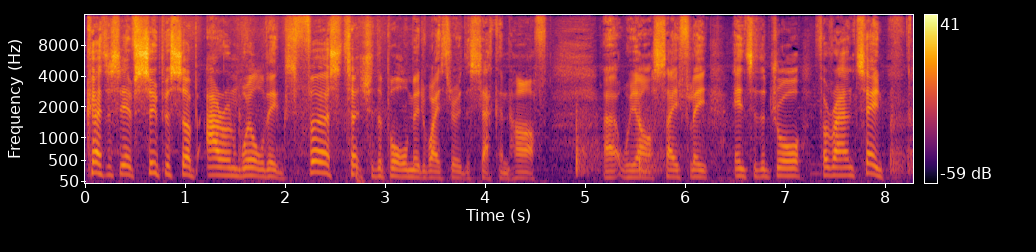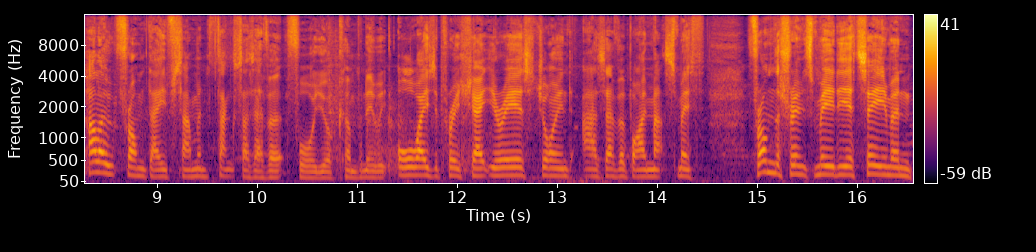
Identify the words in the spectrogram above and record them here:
courtesy of super sub Aaron Wildig's first touch of the ball midway through the second half. Uh, we are safely into the draw for round two. Hello from Dave Salmon. Thanks as ever for your company. We always appreciate your ears, joined as ever by Matt Smith from the Shrimps Media team. And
